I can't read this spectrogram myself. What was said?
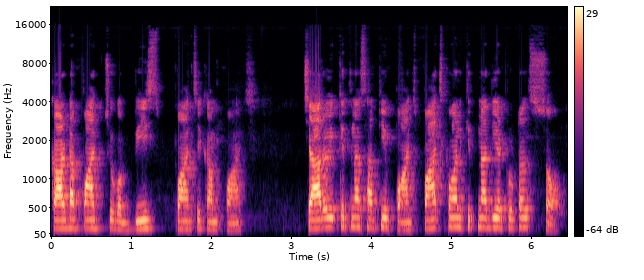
काटा पाँच, चौका बीस। पाँच एकम पाँच। चार एक कितना साथियों? पाँच। पाँच का मान कितना दिया टोटल सौ।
